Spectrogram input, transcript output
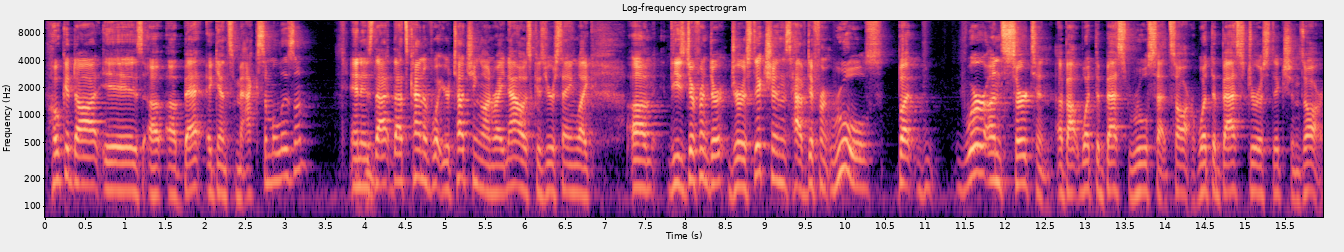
Polkadot is a, a bet against maximalism, and is that that's kind of what you're touching on right now? Is because you're saying like um, these different jurisdictions have different rules, but we're uncertain about what the best rule sets are, what the best jurisdictions are.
